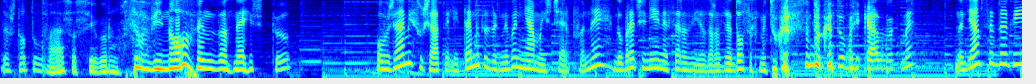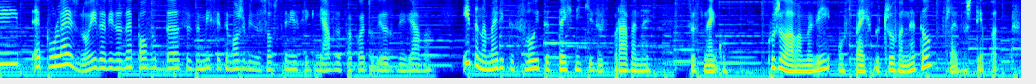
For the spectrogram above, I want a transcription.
защото Това е със сигурност. съм виновен за нещо. Уважаеми слушатели, темата за гнева няма изчерпване. Добре, че ние не се разя- разядосахме тук, докато приказвахме. Надявам се да ви е полезно и да ви даде повод да се замислите, може би, за собствения си гняв, за това, което ви разгневява и да намерите своите техники за справяне с него. Пожелаваме ви успех до чуването следващия път.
